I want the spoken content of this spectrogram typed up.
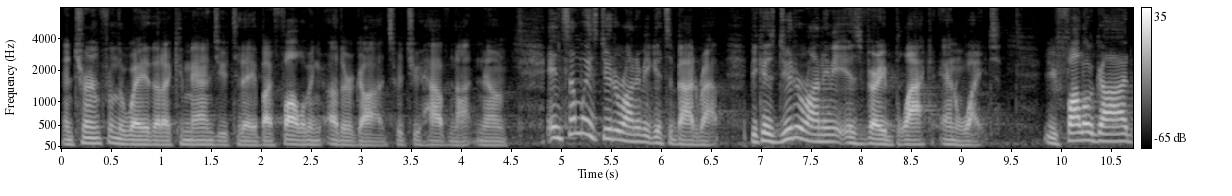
and turn from the way that I command you today by following other gods which you have not known. In some ways, Deuteronomy gets a bad rap because Deuteronomy is very black and white. You follow God,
